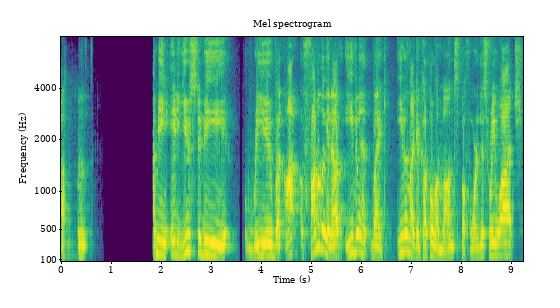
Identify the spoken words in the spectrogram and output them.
Um, I mean, it used to be Ryu, but uh, funnily enough, even like even like a couple of months before this rewatch,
